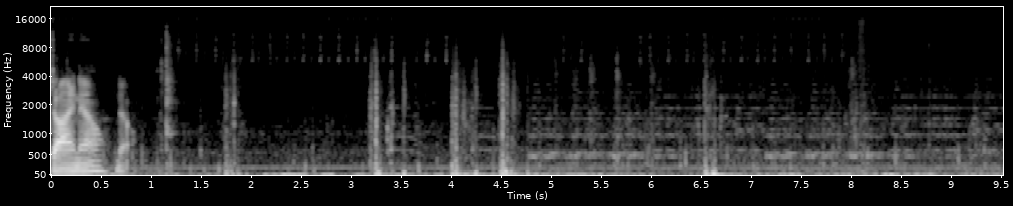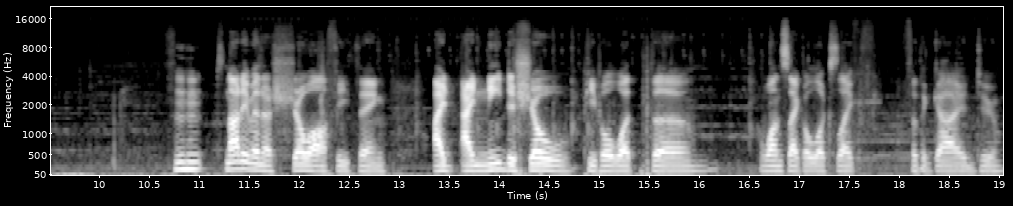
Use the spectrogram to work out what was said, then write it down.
Die now? No. it's not even a show-offy thing. I I need to show people what the one cycle looks like for the guide too.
